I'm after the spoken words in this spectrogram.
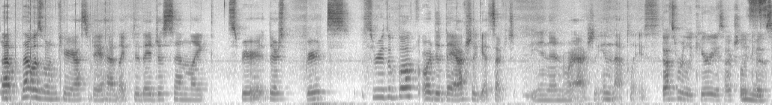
That that was one curiosity I had. Like, did they just send like spirit their spirits through the book, or did they actually get sucked in and were actually in that place? That's really curious, actually, because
